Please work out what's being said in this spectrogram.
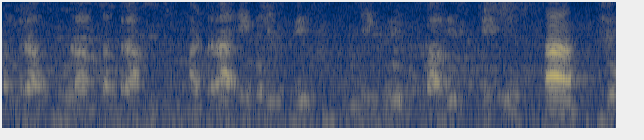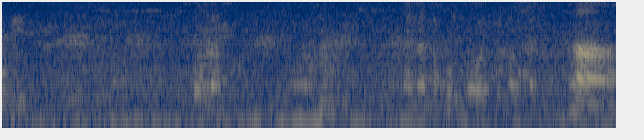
पंधरा सोळा सतरा अठरा एकोणीस वीस एकवीस बावीस तेवीस हा. चोवीस सोळा. आणि आता पुढच्या वर्षी सतरा हा.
